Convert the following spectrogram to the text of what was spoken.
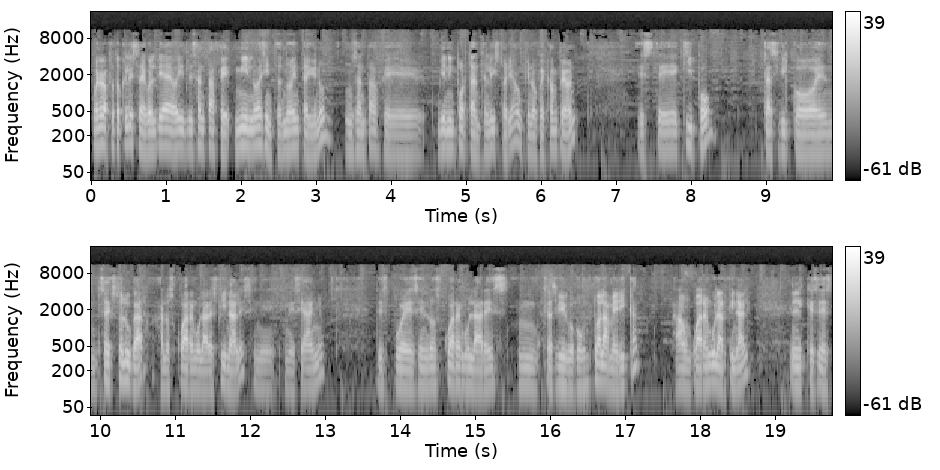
Bueno, la foto que les traigo el día de hoy es de Santa Fe 1991, un Santa Fe bien importante en la historia, aunque no fue campeón. Este equipo clasificó en sexto lugar a los cuadrangulares finales en, ese año. Después en los cuadrangulares mm, clasificó junto al América a un cuadrangular final en el que, se,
